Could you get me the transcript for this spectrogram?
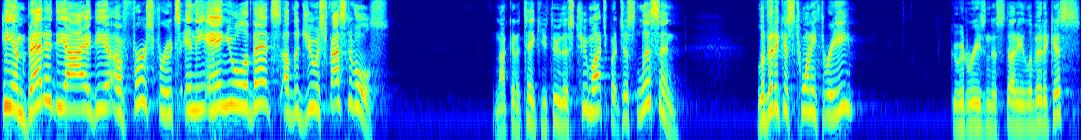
He embedded the idea of first fruits in the annual events of the Jewish festivals. I'm not going to take you through this too much, but just listen. Leviticus 23, good reason to study Leviticus.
